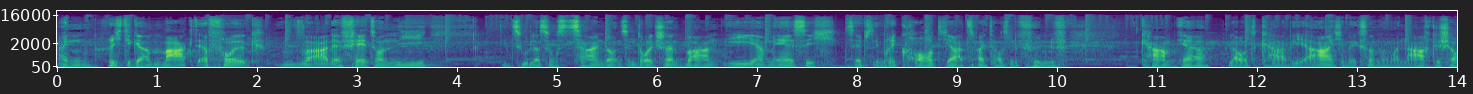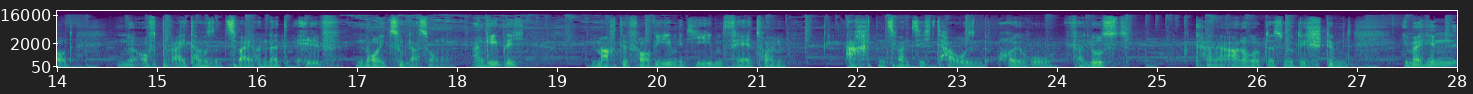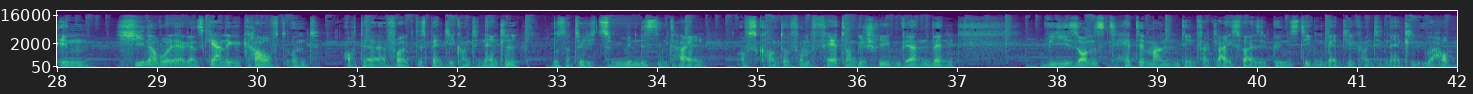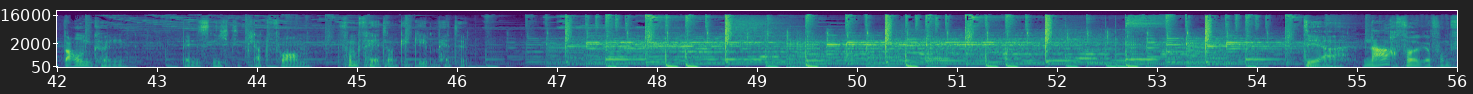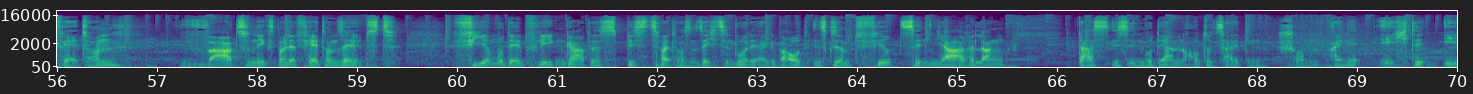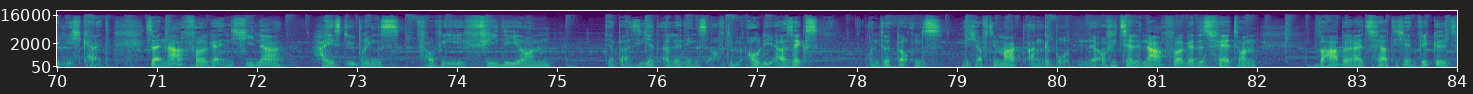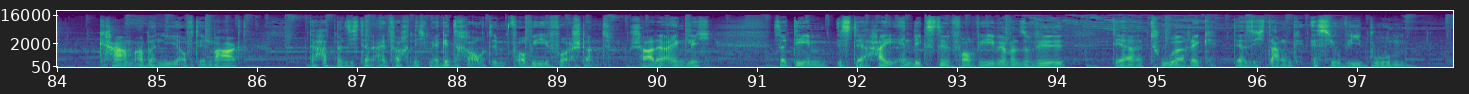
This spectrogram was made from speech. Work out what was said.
ein richtiger Markterfolg war der Phaeton nie. Die Zulassungszahlen bei uns in Deutschland waren eher mäßig. Selbst im Rekordjahr 2005 kam er laut KBA, ich habe extra nochmal nachgeschaut, nur auf 3211 Neuzulassungen. Angeblich machte VW mit jedem Phaeton 28.000 Euro Verlust. Keine Ahnung, ob das wirklich stimmt. Immerhin in China wurde er ganz gerne gekauft und auch der Erfolg des Bentley Continental muss natürlich zumindest in Teilen aufs Konto vom Phaeton geschrieben werden, wenn wie sonst hätte man den vergleichsweise günstigen Bentley Continental überhaupt bauen können, wenn es nicht die Plattform vom Phaeton gegeben hätte. Der Nachfolger vom Phaeton war zunächst mal der Phaeton selbst. Vier Modellpflegen gab es, bis 2016 wurde er gebaut, insgesamt 14 Jahre lang. Das ist in modernen Autozeiten schon eine echte Ewigkeit. Sein Nachfolger in China heißt übrigens VW Fidion. Der basiert allerdings auf dem Audi A6 und wird bei uns nicht auf dem Markt angeboten. Der offizielle Nachfolger des Phaeton war bereits fertig entwickelt, kam aber nie auf den Markt da hat man sich dann einfach nicht mehr getraut im VW-Vorstand. Schade eigentlich. Seitdem ist der high-endigste VW, wenn man so will, der Touareg, der sich dank SUV-Boom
